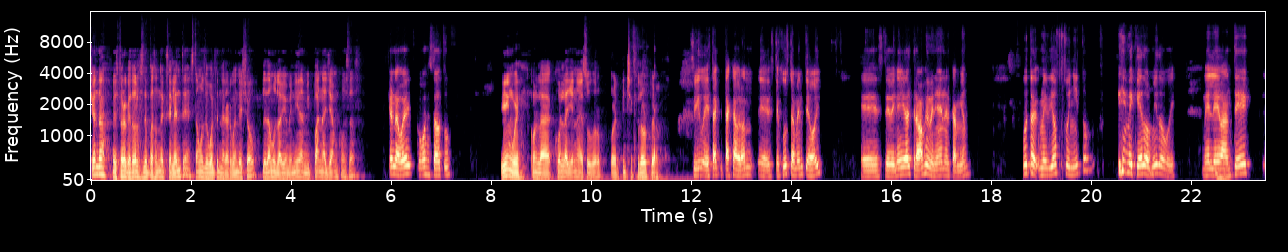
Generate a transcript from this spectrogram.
¿Qué onda? Espero que todos los estén pasando excelente. Estamos de vuelta en el Argüende Show. Le damos la bienvenida a mi pana Jam. ¿Cómo estás? ¿Qué onda, güey? ¿Cómo has estado tú? Bien, güey. Con la cola llena de sudor por el pinche calor, pero... Sí, güey, está, está cabrón. Este, justamente hoy, este, venía yo al trabajo y venía en el camión. Puta, me dio sueñito y me quedé dormido, güey. Me levanté eh,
